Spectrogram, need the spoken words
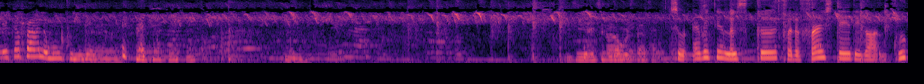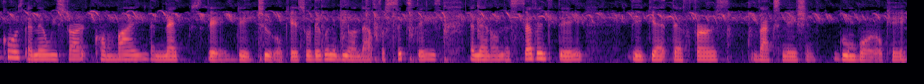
Ini kapan ada mungkin ni? So everything looks good. For the first day, they got glucose, and then we start combine the next day, day two. Okay, so they're going to be on that for six days, and then on the seventh day, they get their first vaccination, Gumboro. Okay,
